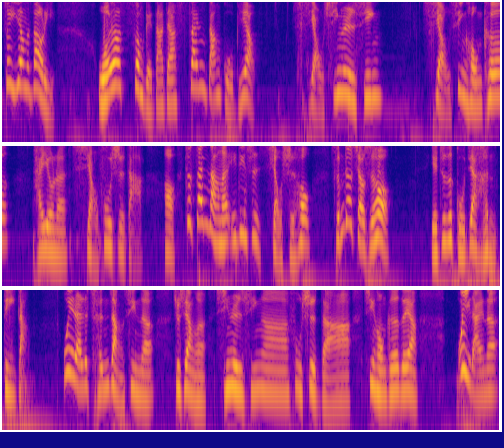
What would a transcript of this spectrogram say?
所以一样的道理，我要送给大家三档股票：小新日新、小信鸿科，还有呢小富士达。哦，这三档呢一定是小时候。什么叫小时候？也就是股价很低档，未来的成长性呢，就像啊新日新啊、富士达、啊、信鸿哥这样，未来呢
